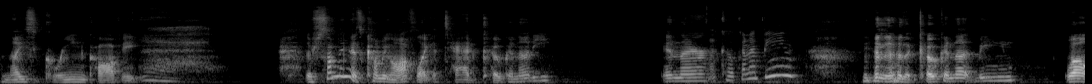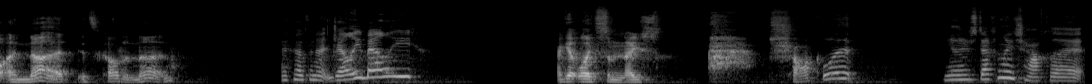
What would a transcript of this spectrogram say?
nice green coffee. There's something that's coming off like a tad coconutty in there. a coconut bean? You know the coconut bean? Well, a nut. It's called a nut. A coconut jelly belly? I get like some nice chocolate. Yeah, there's definitely chocolate.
